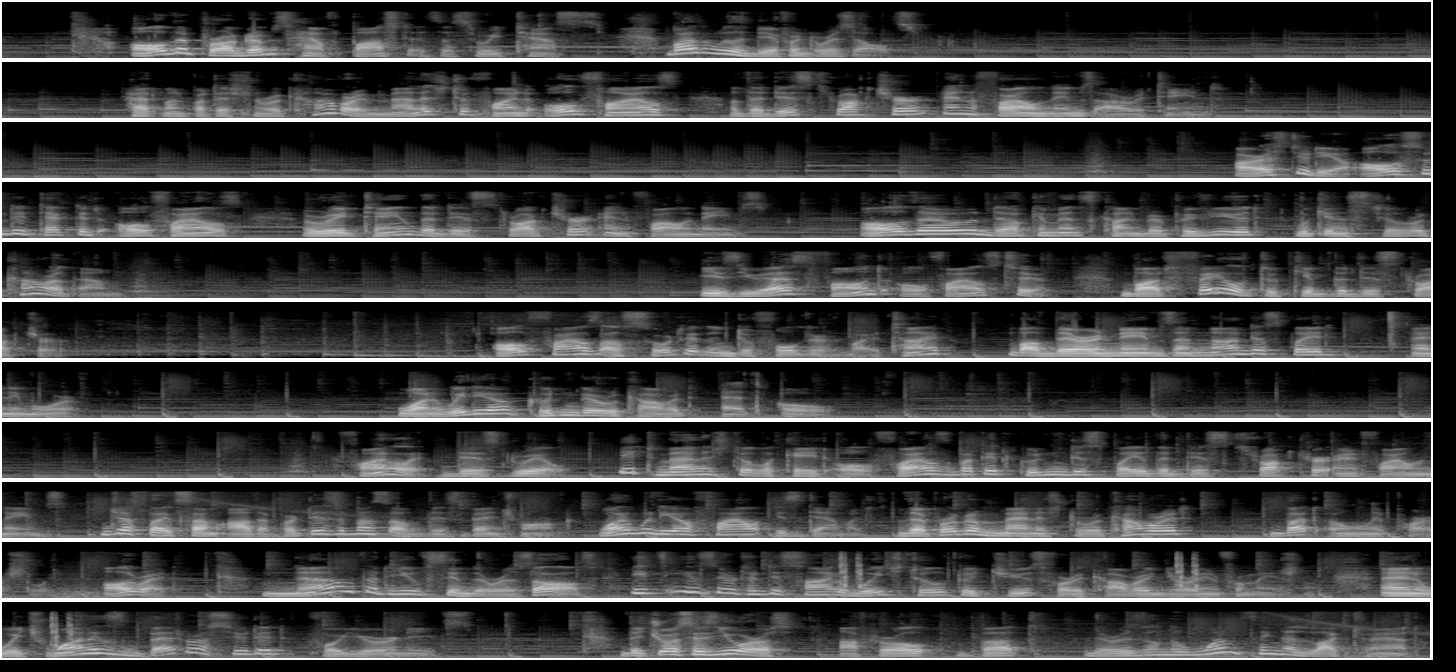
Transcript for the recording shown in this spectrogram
All the programs have passed the three tests, but with different results. Hetman Partition Recovery managed to find all files, the disk structure and file names are retained. RStudio also detected all files, retained the disk structure and file names. Although documents can't be previewed, we can still recover them. EaseUS found all files too, but failed to keep the disk structure. All files are sorted into folders by type, but their names are not displayed anymore. One video couldn't be recovered at all. Finally, DiskDrill. It managed to locate all files, but it couldn't display the disk structure and file names, just like some other participants of this benchmark. One video file is damaged. The program managed to recover it, but only partially. Alright, now that you've seen the results, it's easier to decide which tool to choose for recovering your information, and which one is better suited for your needs. The choice is yours, after all, but there is only one thing I'd like to add.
